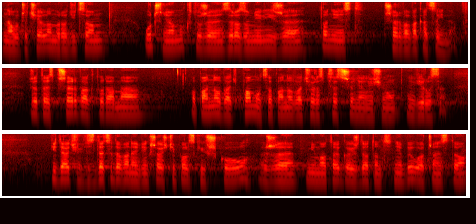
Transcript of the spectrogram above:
nauczycielom, rodzicom, uczniom, którzy zrozumieli, że to nie jest przerwa wakacyjna, że to jest przerwa, która ma opanować, pomóc opanować rozprzestrzenianie się wirusa. Widać w zdecydowanej większości polskich szkół, że mimo tego, iż dotąd nie było często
